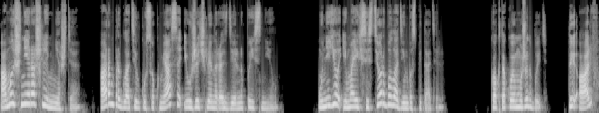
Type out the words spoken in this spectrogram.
«А мы ж не рошли в меште». Арм проглотил кусок мяса и уже членораздельно пояснил. «У нее и моих сестер был один воспитатель». «Как такое может быть? Ты Альф?»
